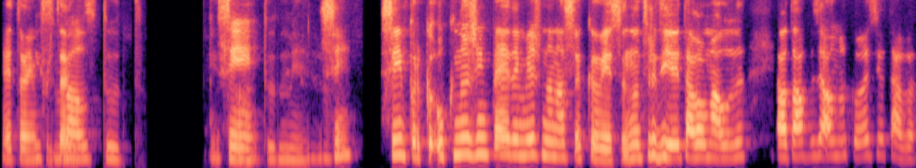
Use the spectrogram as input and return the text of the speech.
É tão Isso vale importante. tudo. Isso Sim. vale tudo mesmo. Sim, sim, porque o que nos impede é mesmo na nossa cabeça. No outro dia estava uma aluna, ela estava a fazer alguma coisa e eu estava,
